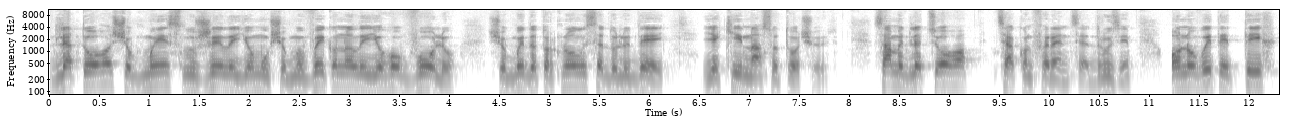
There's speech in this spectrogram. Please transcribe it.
для того, щоб ми служили йому, щоб ми виконали його волю, щоб ми доторкнулися до людей, які нас оточують. Саме для цього ця конференція, друзі, оновити тих,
